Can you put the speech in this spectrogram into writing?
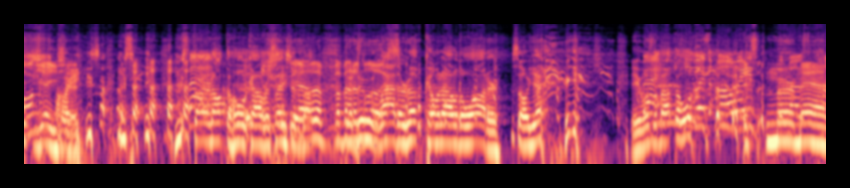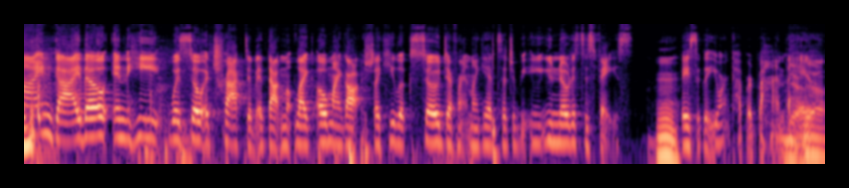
only Yeah, you should. Oh, you, you started off the whole conversation Yeah, about, about the dude looks. lathered up coming out of the water. So yeah, it was But about the look. he look. was always the merman. most kind guy though, and he was so attractive at that. Mo- like, oh my gosh, like he looked so different. Like he had such a. Be- you, you noticed his face. Basically, you weren't covered behind the hair. Yeah.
